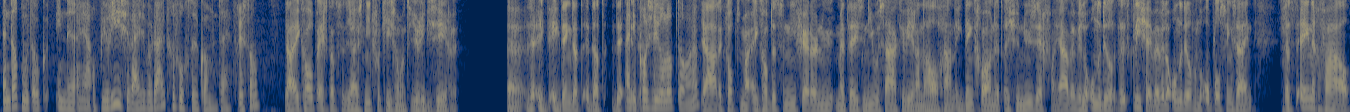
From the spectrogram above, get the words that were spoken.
En dat moet ook in de, ja, op juridische wijze worden uitgevochten de komende tijd. Tristan? Ja, ik hoop echt dat ze er juist niet voor kiezen om het te juridiseren. Uh, ik, ik, denk dat. dat de, nou, die procedure loopt al, hè? Ja, dat klopt. Maar ik hoop dat ze niet verder nu met deze nieuwe zaken weer aan de hal gaan. Ik denk gewoon dat als je nu zegt van ja, we willen onderdeel. Het cliché, we willen onderdeel van de oplossing zijn. Dat is het enige verhaal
